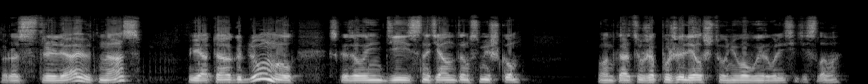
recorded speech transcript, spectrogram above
Расстреляют нас? Я так думал, — сказал индиец с натянутым смешком. Он, кажется, уже пожалел, что у него вырвались эти слова. —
